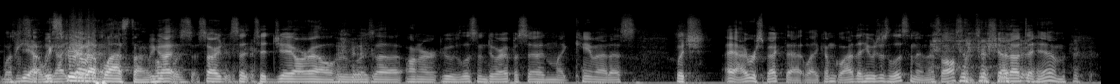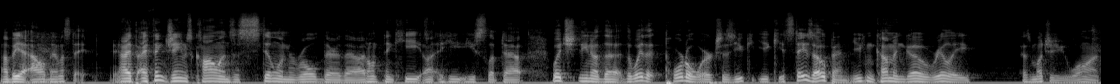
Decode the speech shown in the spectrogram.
wasn't Yeah, so- we got screwed it up at. last time. We got sorry to, to JRL who was uh, on our who was listening to our episode and like came at us, which hey, I respect that. Like I'm glad that he was just listening. That's awesome. So shout out to him. Uh, but yeah, Alabama State. Yeah. I, I think James Collins is still enrolled there though. I don't think he uh, he he slipped out. Which you know the the way that portal works is you, you it stays open. You can come and go really as much as you want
